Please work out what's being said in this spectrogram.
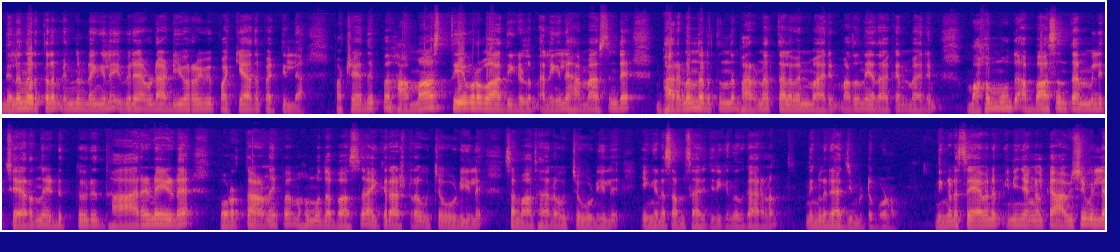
നിലനിർത്തണം എന്നുണ്ടെങ്കിൽ ഇവരെ അവിടെ അടിയുറവ് വയ്ക്കാതെ പറ്റില്ല. പക്ഷേ അതിപ്പോൾ ഹമാസ് തീവ്രവാദികളും അല്ലെങ്കിൽ ഹമാസിന്റെ ഭരണം നടത്തുന്ന ഭരണത്തലവന്മാരും മത നേതാക്കന്മാരും മഹമ്മൂദ് അബ്ബാസും തമ്മിൽ ചേർന്ന് എടുത്തൊരു ധാരണയുടെ പുറത്താണ് ഇപ്പോൾ മഹമ്മൂദ് അബ്ബാസ് ഐക്യരാഷ്ട്ര ഉച്ചകോടിയിൽ സമാധാന ഉച്ചകോടിയിൽ ഇങ്ങനെ സംസാരിച്ചിരിക്കുന്നത്. കാരണം നിങ്ങൾ രാജ്യം വിട്ടു പോകണം നിങ്ങളുടെ സേവനം ഇനി ഞങ്ങൾക്ക് ആവശ്യമില്ല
